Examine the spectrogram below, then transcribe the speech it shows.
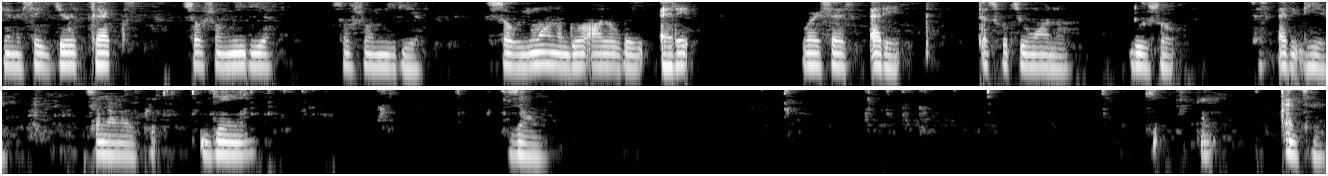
Can I say your text, social media, social media. So you wanna go all the way edit where it says edit. That's what you wanna do. So just edit here. So now I'm gonna click game zone. Enter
